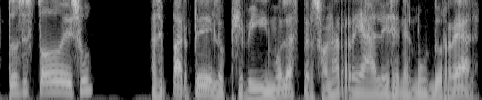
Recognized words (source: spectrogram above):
Entonces todo eso hace parte de lo que vivimos las personas reales en el mundo real.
